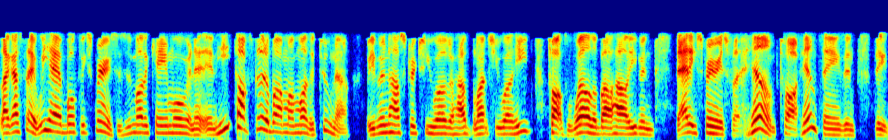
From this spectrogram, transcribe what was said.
like I said, we had both experiences. His mother came over, and and he talks good about my mother too now. Even how strict she was or how blunt she was, he talks well about how even that experience for him taught him things, and the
